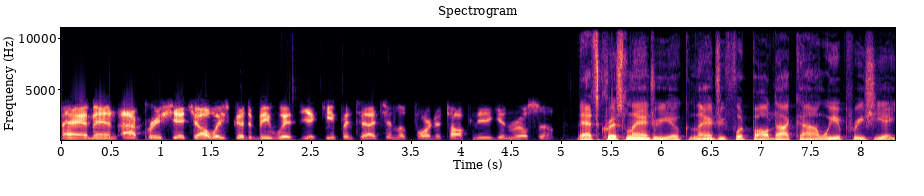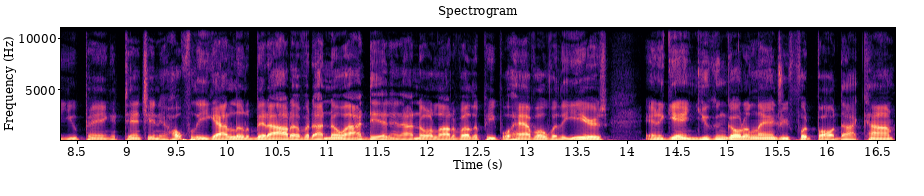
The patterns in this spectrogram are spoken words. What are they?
Hey, man, I appreciate you. Always good to be with you. Keep in touch and look forward to talking to you again real soon. That's Chris Landry of LandryFootball.com. We appreciate you paying attention, and hopefully you got a little bit out of it. I know I did, and I know a lot of other people have over the years. And again, you can go to LandryFootball.com,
